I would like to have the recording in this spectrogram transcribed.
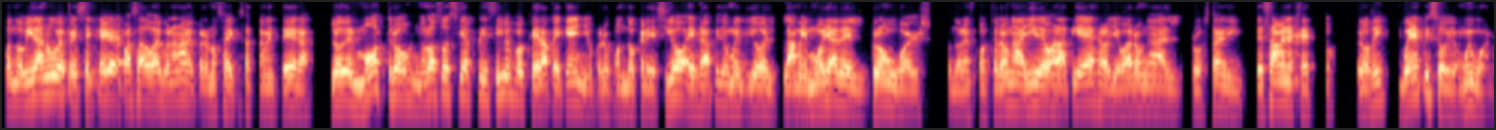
cuando vi la nube pensé que había pasado algo en la nave, pero no sé qué exactamente era. Lo del monstruo no lo asocié al principio porque era pequeño, pero cuando creció, ahí rápido me dio la memoria del Clone Wars. Cuando lo encontraron allí debajo de la tierra, lo llevaron al Rosan y ustedes saben el gesto. Pero sí, buen episodio, muy bueno.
